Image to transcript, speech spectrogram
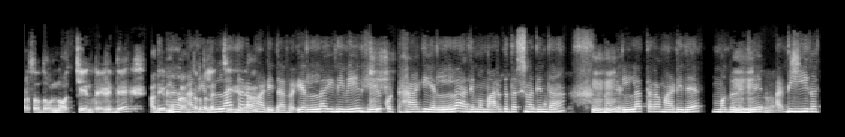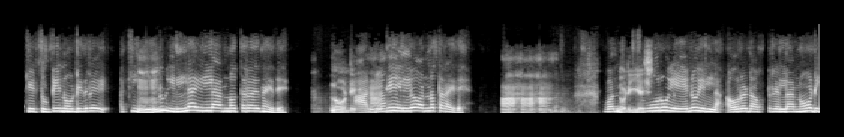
ಪ್ರಸಾದವನ್ನು ಹಚ್ಚಿ ಅಂತ ಹೇಳಿದ್ದೆ. ಅದೇ ಮುಖಾಂತರದಲ್ಲಿ ಎಲ್ಲಾ ತರ ಮಾಡಿದಾರ. ಎಲ್ಲಾ ನೀವೇನ್ ಹೇಳ್ಕೊಟ್ಟ ಹಾಗೆ ಎಲ್ಲಾ ನಿಮ್ಮ ಮಾರ್ಗದರ್ಶನದಿಂದ ಎಲ್ಲಾ ತರ ಮಾಡಿದೆ ಮಗಳಿಗೆ. ಅದು ಈಗ ಅಕ್ಕಿ ತುಟಿ ನೋಡಿದ್ರೆ ಆಕಿ ಏನು ಇಲ್ಲ ಇಲ್ಲ ಅನ್ನೋ ತರನೇ ಇದೆ. ನೋಡಿ ಆಗಿದೆ ಇಲ್ಲೋ ಅನ್ನೋ ತರ ಇದೆ. ಒಂದ್ ಚೂರು ಏನೂ ಇಲ್ಲ. ಅವರ ಡಾಕ್ಟರ್ ಎಲ್ಲ ನೋಡಿ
